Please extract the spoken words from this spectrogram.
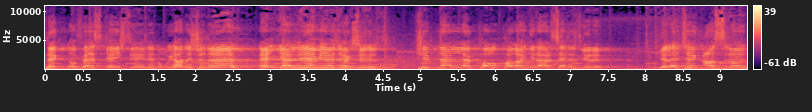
Teknofest gençliğinin uyanışını engelleyemeyeceksiniz. Kimlerle kol kola girerseniz girin. Gelecek asrın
